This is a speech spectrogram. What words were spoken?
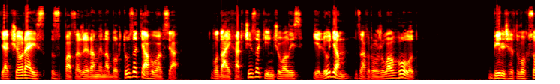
Якщо рейс з пасажирами на борту затягувався, вода й харчі закінчувались, і людям загрожував голод. Більше 200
